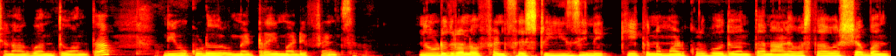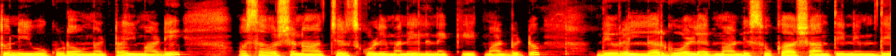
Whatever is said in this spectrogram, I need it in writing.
ಚೆನ್ನಾಗಿ ಬಂತು ಅಂತ ನೀವು ಕೂಡ ಒಮ್ಮೆ ಟ್ರೈ ಮಾಡಿ ಫ್ರೆಂಡ್ಸ್ ನೋಡಿದ್ರಲ್ಲ ಫ್ರೆಂಡ್ಸ್ ಎಷ್ಟು ಈಸಿನೇ ಕೇಕನ್ನು ಮಾಡ್ಕೊಳ್ಬೋದು ಅಂತ ನಾಳೆ ಹೊಸ ವರ್ಷ ಬಂತು, ನೀವು ಕೂಡ ಒಮ್ಮೆ ಟ್ರೈ ಮಾಡಿ, ಹೊಸ ವರ್ಷನ ಆಚರಿಸ್ಕೊಳ್ಳಿ, ಮನೆಯಲ್ಲಿನೇ ಕೇಕ್ ಮಾಡಿಬಿಟ್ಟು. ದೇವರೆಲ್ಲರಿಗೂ ಒಳ್ಳೇದು ಮಾಡಲಿ, ಸುಖ, ಶಾಂತಿ, ನೆಮ್ಮದಿ,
